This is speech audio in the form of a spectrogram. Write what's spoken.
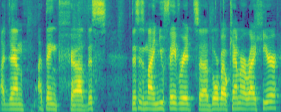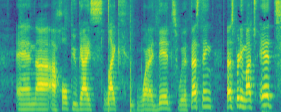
again i think uh, this this is my new favorite uh, doorbell camera right here. And uh, I hope you guys like what I did with the testing. That's pretty much it.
